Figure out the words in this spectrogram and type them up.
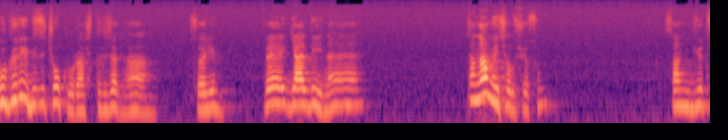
Bu gri bizi çok uğraştıracak ha. Söyleyeyim. Ve geldi yine. Sen ne yapmaya çalışıyorsun? Sen güt.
